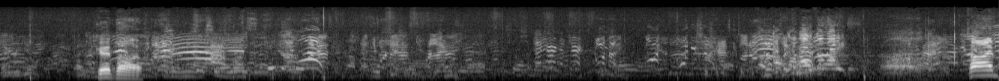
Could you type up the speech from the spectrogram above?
There we go. Right? Good ball. Over the middle. See him, boys. Time.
